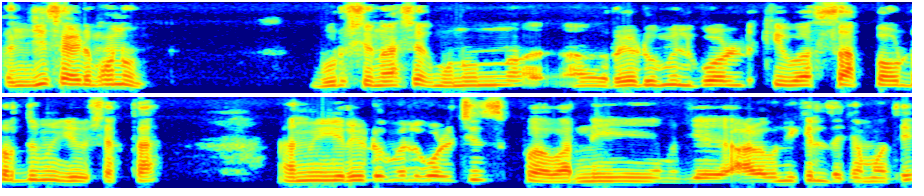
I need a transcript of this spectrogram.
फंजीसाईड म्हणून बुरशीनाशक म्हणून रेडोमिल गोल्ड किंवा साप पावडर तुम्ही घेऊ शकता. आम्ही रेडोमेल गोल्डचीच फवारणी म्हणजे आळवणी केली त्याच्यामध्ये.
